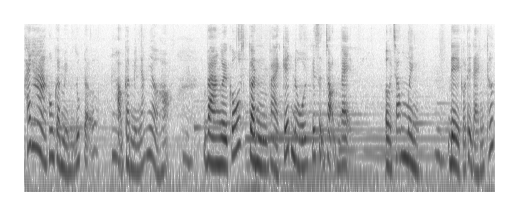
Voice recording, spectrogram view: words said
khách hàng không cần mình giúp đỡ Ừ. họ cần mình nhắc nhở họ Ừ. và người coach cần phải kết nối cái sự trọn vẹn ở trong mình Ừ. để có thể đánh thức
